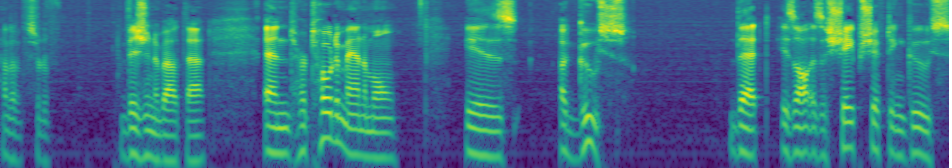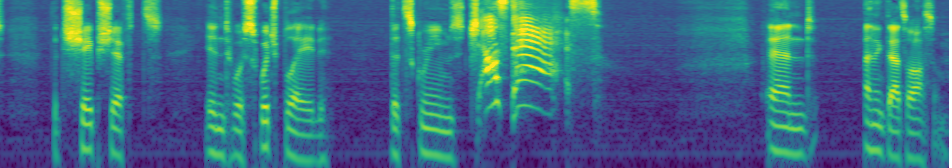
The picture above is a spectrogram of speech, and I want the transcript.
had a sort of vision about that, and her totem animal is a goose that is all is a shape shifting goose that shape shifts into a switchblade that screams justice. And I think that's awesome.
